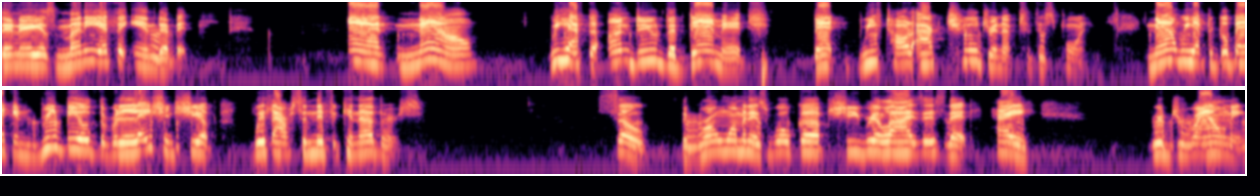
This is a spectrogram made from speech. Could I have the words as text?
than there is money at the end of it. And now we have to undo the damage that we've taught our children up to this point. Now we have to go back and rebuild the relationship with our significant others. So the grown woman has woke up. She realizes that, hey, we're drowning.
